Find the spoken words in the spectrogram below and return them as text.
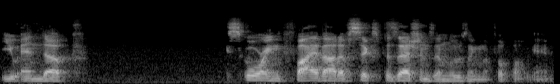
you end up scoring five out of six possessions and losing the football game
